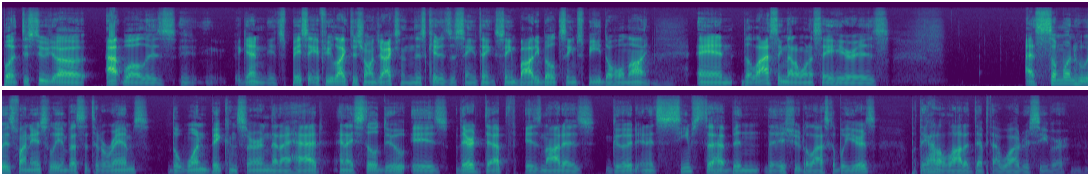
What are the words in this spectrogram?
But this dude uh, Atwell is uh, again. It's basic. If you like DeSean Jackson, this kid is the same thing. Same body build, same speed, the whole 9 Mm-hmm. And the last thing that I want to say here is, as someone who is financially invested to the Rams, the one big concern that I had, and I still do, is their depth is not as good, and it seems to have been the issue the last couple of years. But they got a lot of depth at wide receiver. Mm-hmm.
